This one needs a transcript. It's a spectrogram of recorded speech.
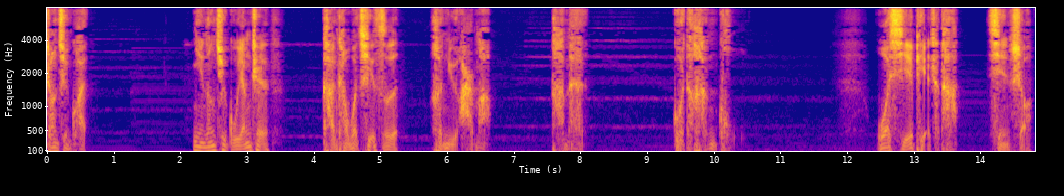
张警官，你能去古阳镇看看我妻子和女儿吗？他们过得很苦。我斜瞥着他，心说：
